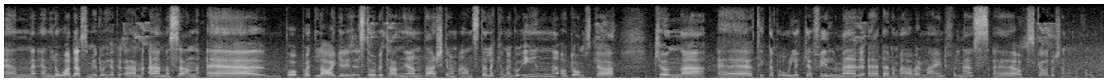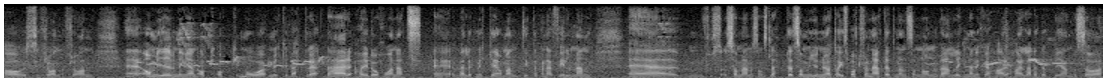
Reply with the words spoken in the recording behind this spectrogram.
en, en låda som ju då heter Amazon eh, på, på ett lager i Storbritannien. Där ska de anställda kunna gå in och de ska kunna eh, titta på olika filmer eh, där de övar mindfulness eh, och ska då känna att de får en paus från, från eh, omgivningen och, och må mycket bättre. Det här har ju då hånats eh, väldigt mycket om man tittar på den här filmen eh, som Amazon släppte, som ju nu har tagits bort från nätet men som någon vänlig människa har, har laddat upp igen så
